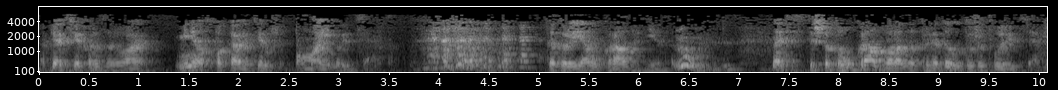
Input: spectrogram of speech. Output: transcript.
опять всех разрывают. Меня успокаивает тем, что по моим рецептам, которые я украл где-то. Ну, знаете, если ты что-то украл, два раза приготовил, это уже твой рецепт.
